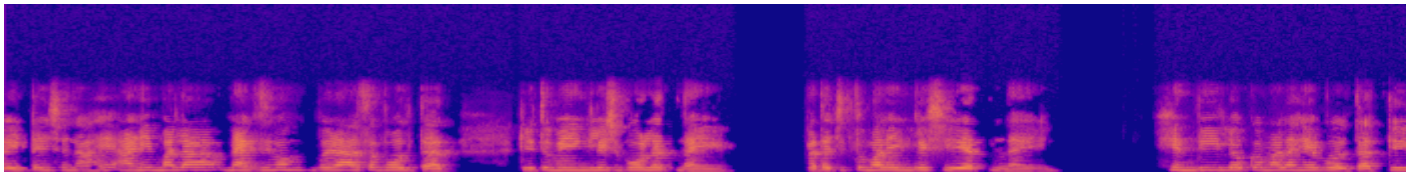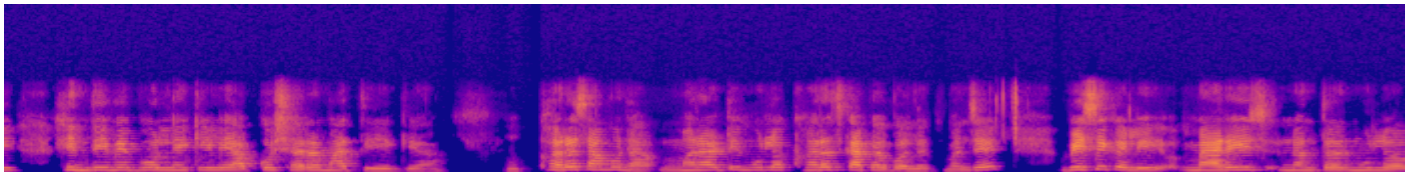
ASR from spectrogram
इंटेन्शन आहे आणि मला मॅक्झिमम वेळा असं बोलतात की तुम्ही इंग्लिश बोलत नाही. कदाचित तुम्हाला इंग्लिश येत नाही. हिंदी लोकं मला हे बोलतात, की "हिंदी में बोलने के लिए आपको शर्म आती है क्या?" हं. खरं सांगू ना, मराठी मुलं खरंच कॅपेबल आहेत. म्हणजे बेसिकली मॅरेज नंतर मुलं,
